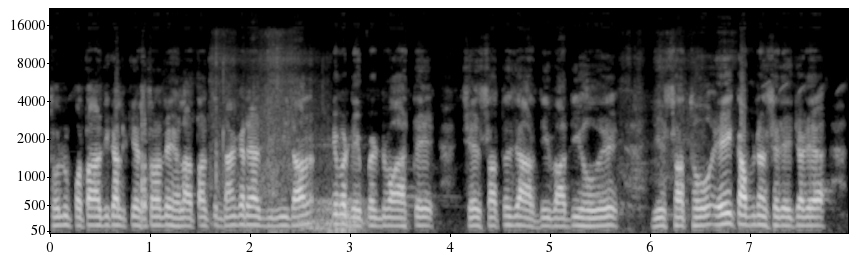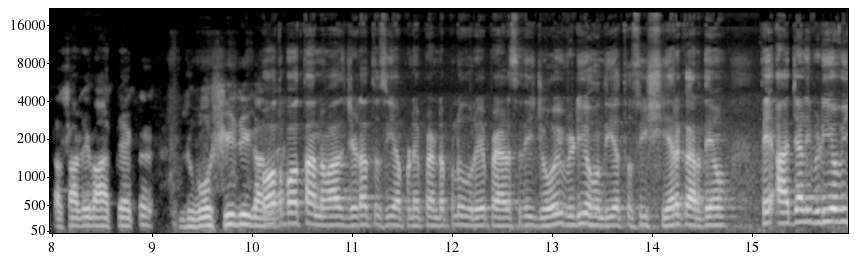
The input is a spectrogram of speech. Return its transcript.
ਤੁਹਾਨੂੰ ਪਤਾ ਅੱਜ ਕੱਲ੍ਹ ਕਿਸ ਤਰ੍ਹਾਂ ਦੇ ਹਾਲਾਤਾਂ 'ਚ ਲੰਘ ਰਿਹਾ ਜ਼ਿਮੀਦਾਰ ਇਹ ਵੱਡੇ ਪਿੰਡ ਵਾਸਤੇ 6-7 ਹਜ਼ਾਰ ਦੀ ਆਬਾਦੀ ਹੋਵੇ, ਜੇ ਸਾਥੋਂ ਇਹ ਕੰਮ ਨਾ ਸਿਰੇ ਚੜਿਆ, ਤਾਂ ਸਾਡੇ ਵਾਸਤੇ ਇੱਕ ਨਮੋਸ਼ੀ ਦੀ ਗੱਲ ਬਹੁਤ ਬਹੁਤ ਧੰਨਵਾਦ, ਜਿਹੜਾ ਤੁਸੀਂ ਆਪਣੇ ਪਿੰਡ ਭਲੂਰੇ ਪੈਲਸ ਦੀ ਜੋ ਵੀ ਵੀਡੀਓ ਹੁੰਦੀ ਹੈ, ਤੁਸੀਂ ਸ਼ੇਅਰ ਕਰਦੇ ਹੋ। ਤੇ ਅੱਜ ਵਾਲੀ ਵੀਡੀਓ ਵੀ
